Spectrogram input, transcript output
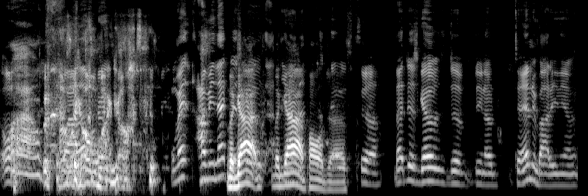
Wow. I was Wow, like, oh my. God. Well, man, I mean that. The guy- goes- the guy that just apologized. goes To, that just goes to you know to anybody you know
